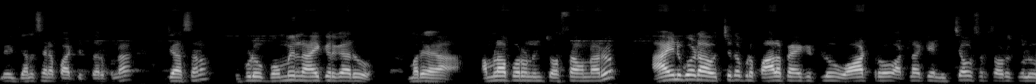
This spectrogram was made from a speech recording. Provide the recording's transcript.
మేము జనసేన పార్టీ తరఫున చేస్తాను. ఇప్పుడు బొమ్మిరి నాయకర్ గారు మరి అమలాపురం నుంచి వస్తా ఉన్నారు. ఆయన కూడా వచ్చేటప్పుడు పాల ప్యాకెట్లు వాటర్ అట్లాగే నిత్యావసర సరుకులు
